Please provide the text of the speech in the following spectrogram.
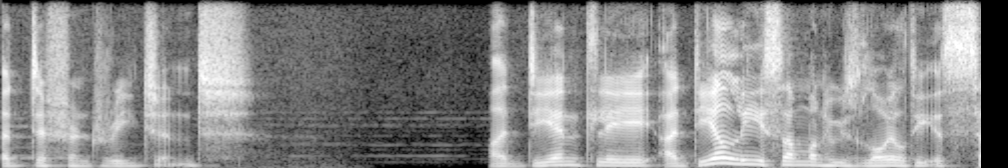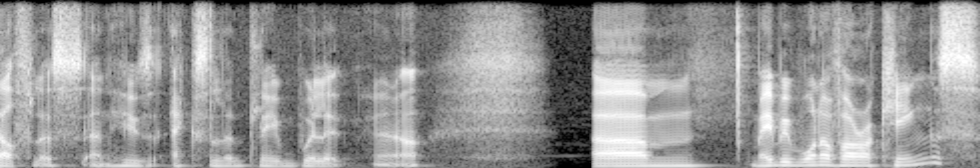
a different regent. Ideally, ideally someone whose loyalty is selfless and who's excellently willing, you know. Um, maybe one of our kings,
